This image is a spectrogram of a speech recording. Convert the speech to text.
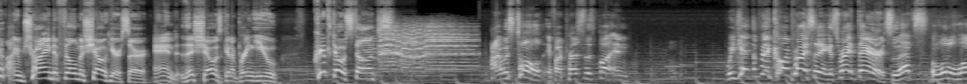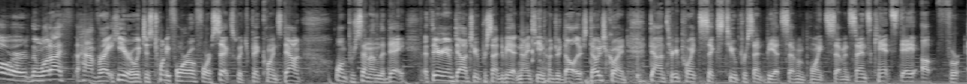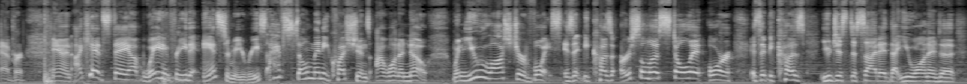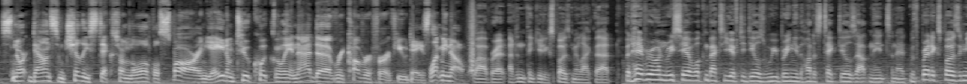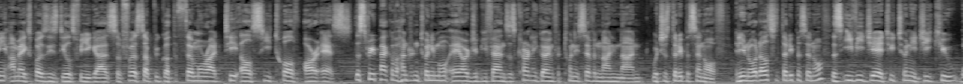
I'm trying to film a show here, sir. And this show is going to bring you crypto stunts. I was told if I press this button, we get the Bitcoin pricing. It's right there. So that's a little lower than what I have right here, which is 24046, which Bitcoin's down 1% on the day. Ethereum down 2% to be at $1,900. Dogecoin down 3.62% be at 7.7 cents. Can't stay up forever. And I can't stay up waiting for you to answer me, Reese. I have so many questions I want to know. When you lost your voice, is it because Ursula stole it or is it because you just decided that you wanted to snort down some chili sticks from the local spar and you ate them too quickly and had to recover for a few days. Let me know. Wow, Brett, I didn't think you'd expose me like that. But hey everyone, Reese here. Welcome back to UFD Deals, where we bring you the hottest tech deals out on the internet. With Brett exposing me, I'm gonna expose these deals for you guys. So first up, we've got the Thermalright TLC12RS. This three pack of 120mm ARGB fans is currently going for $27.99, which is 30% off. And you know what else is 30% off? This EVGA 220 GQ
